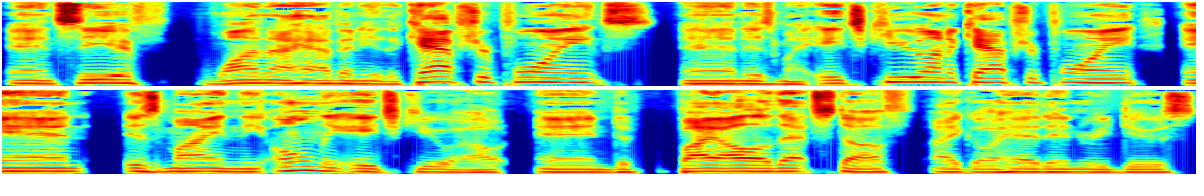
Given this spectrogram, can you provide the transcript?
and see if one, I have any of the capture points and is my HQ on a capture point and is mine the only HQ out and buy all of that stuff, I go ahead and reduce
